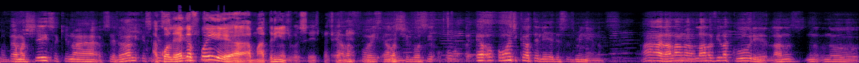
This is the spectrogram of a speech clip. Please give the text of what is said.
papel machê, isso aqui não é cerâmica. A é colega cimento." foi a madrinha de vocês, praticamente. Ela foi, ela chegou assim. "O- é- Onde que é o ateliê desses meninos? Ah, lá, lá, no- lá no Vila Cury, lá, no, no-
